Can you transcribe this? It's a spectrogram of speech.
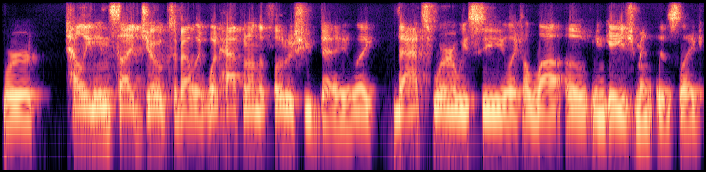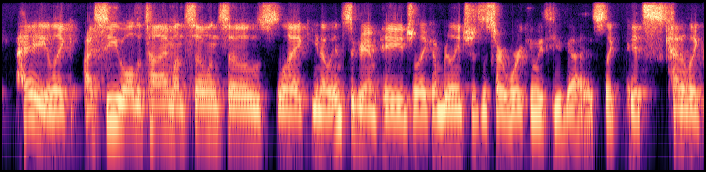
we're telling inside jokes about like what happened on the photo shoot day. Like that's where we see like a lot of engagement is like hey like i see you all the time on so and so's like you know instagram page. Like i'm really interested to start working with you guys. Like it's kind of like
